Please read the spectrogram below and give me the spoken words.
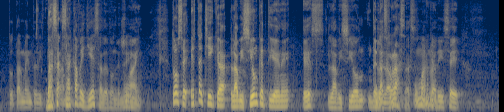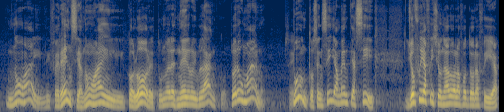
totalmente distinta. A saca belleza de donde no hay. Entonces, esta chica, la visión que tiene es la visión de, las razas. Humana. Ella dice, no hay diferencia, no hay colores, tú no eres negro y blanco, tú eres humano. Punto, sencillamente así. Yo fui aficionado a la fotografía,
